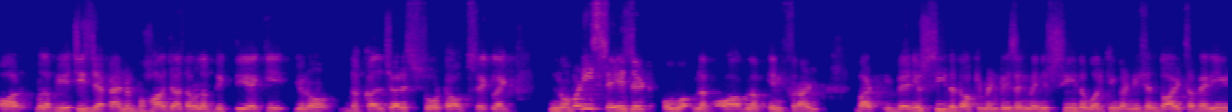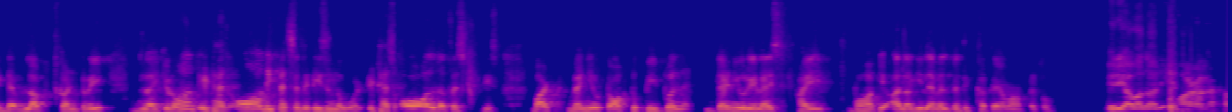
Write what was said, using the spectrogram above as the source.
और मतलब ये चीज़ जापान में बहुत ज़्यादा मतलब दिखती है कि you know the culture is so toxic like nobody says it over मतलब मतलब in front but when you see the documentaries and when you see the working condition though it's a very developed country like you know it has all the facilities in the world it has all the facilities but when you talk to people then you realize भाई बहुत ही अलग ही लेवल पे दिक्कत है वहाँ पे तो मेरी आवाज़ आ रही है और अगर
